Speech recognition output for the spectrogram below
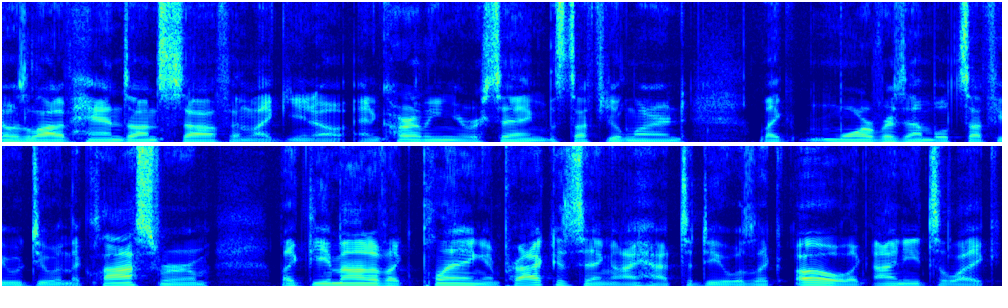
it was a lot of hands-on stuff and like you know and carleen you were saying the stuff you learned like more resembled stuff you would do in the classroom like the amount of like playing and practicing i had to do was like oh like i need to like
